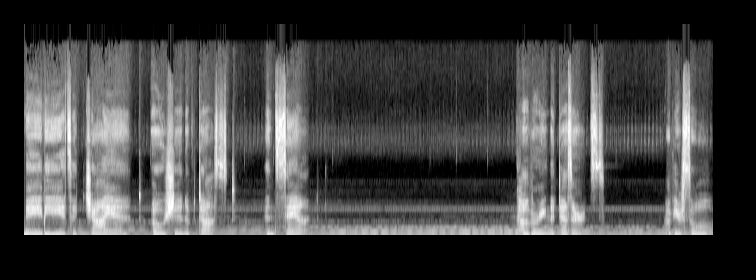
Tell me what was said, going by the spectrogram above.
Maybe it's a giant ocean of dust and sand covering the deserts of your soul.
